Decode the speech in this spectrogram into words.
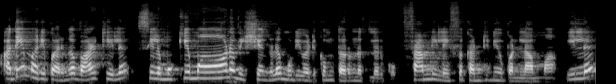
அதே மாதிரி பாருங்க வாழ்க்கையில சில முக்கியமான விஷயங்களை முடிவெடுக்கும் தருணத்துல இருக்கும். ஃபேமிலி லைஃப்பை கண்டினியூ பண்ணலாமா? இல்ல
